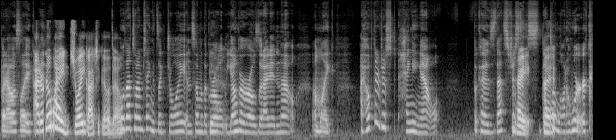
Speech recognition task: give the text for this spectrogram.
But I was like, I don't know why Joy got to go though. well, that's what I'm saying. It's like Joy and some of the girl, younger girls that I didn't know. I'm like, I hope they're just hanging out because that's just Right, that's, a lot of work.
